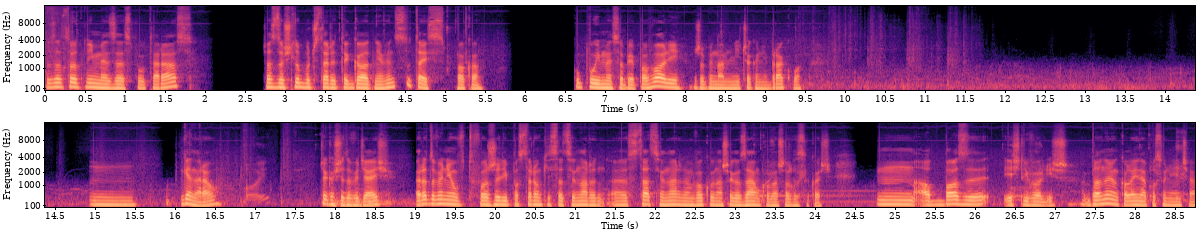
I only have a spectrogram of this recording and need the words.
To zatrudnimy zespół teraz. Czas do ślubu 4 tygodnie, więc tutaj spoko. Kupujmy sobie powoli, żeby nam niczego nie brakło. Mm. Generał, czego się dowiedziałeś? Radowianie utworzyli posterunki e, stacjonarne wokół naszego zamku, wasza wysokość. Mm, obozy, jeśli wolisz. Planują kolejne posunięcia.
